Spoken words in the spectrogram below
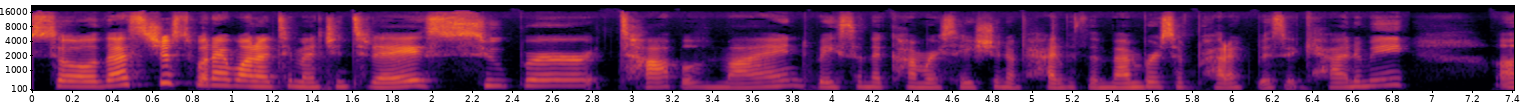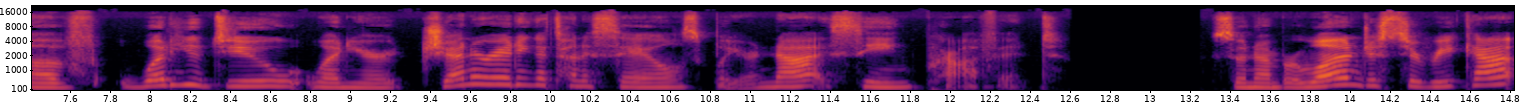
So that's just what I wanted to mention today. Super top of mind based on the conversation I've had with the members of Product Biz Academy of what do you do when you're generating a ton of sales, but you're not seeing profit? So, number one, just to recap,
